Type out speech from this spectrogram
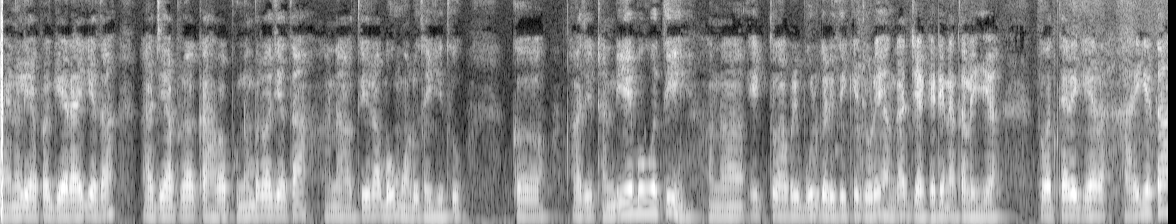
ફાઇનલી આપણે ઘેર આવી ગયા હતા. આજે આપણે કાહવા પૂનમ ભરવા ગયા હતા અને આવતી વાર બહુ મોડું થઈ ગયું હતું. કે, આજે ઠંડી એ બહુ હતી અને એક તો આપણી ભૂલ કરી હતી કે જોડે હંગાત જેકેટ એ નહોતા લઈ ગયા. તો અત્યારે ઘેર આવી ગયા હતા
